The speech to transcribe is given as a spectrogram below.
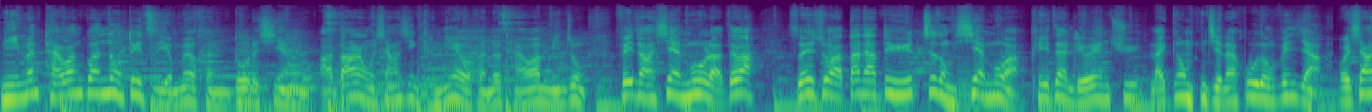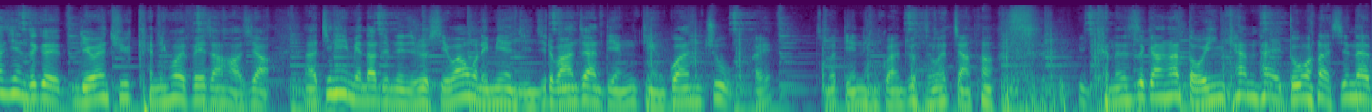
你们台湾观众对此有没有很多的羡慕啊？当然，我相信肯定有很多台湾民众非常羡慕了，对吧？所以说啊，大家对于这种羡慕啊，可以在留言区来跟我们一起来。互动分享，我相信这个留言区肯定会非常好笑。那今天影片到这边结束，喜欢我的影片，请记得帮赞、点点关注。哎，怎么点点关注？怎么讲到？可能是刚刚抖音看太多了，现在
